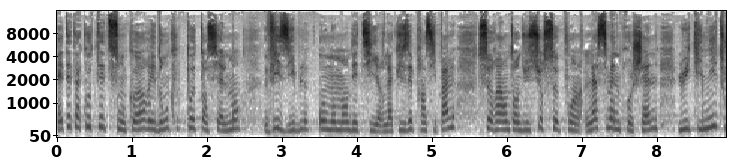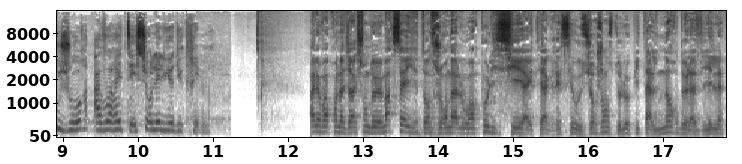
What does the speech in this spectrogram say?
était à côté de son corps et donc potentiellement visible au moment des tirs. L'accusé principal sera entendu sur ce point la semaine prochaine, lui qui nie toujours avoir été sur les lieux du crime. Allez, on va prendre la direction de Marseille, dans ce journal où un policier a été agressé aux urgences de l'hôpital nord de la ville.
